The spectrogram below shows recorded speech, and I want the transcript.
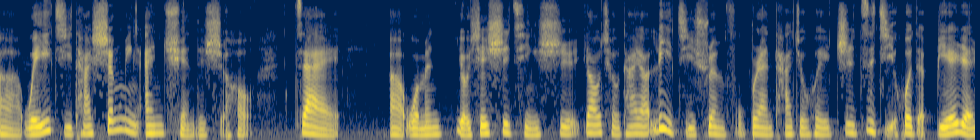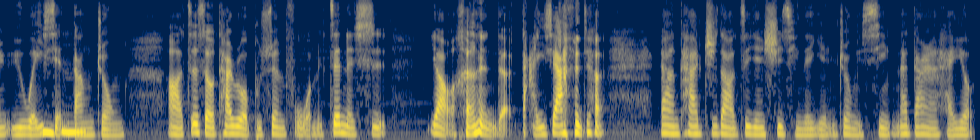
呃，危及他生命安全的时候，在呃，我们有些事情是要求他要立即顺服，不然他就会置自己或者别人于危险当中。嗯、啊，这时候他如果不顺服，我们真的是要狠狠的打一下，这样让他知道这件事情的严重性。那当然还有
